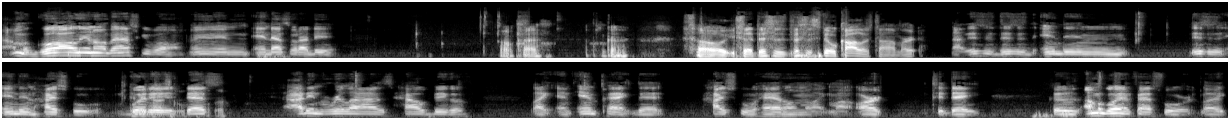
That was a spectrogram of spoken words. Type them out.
I'm gonna go all in on basketball, and and that's what I did. okay, okay. So you said this is this is still college time, right? Now this is this is ending. This is ending high school, but high it school. that's I didn't realize how big of like an impact that high school had on like my art today. Because I'm gonna go ahead and fast forward. Like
